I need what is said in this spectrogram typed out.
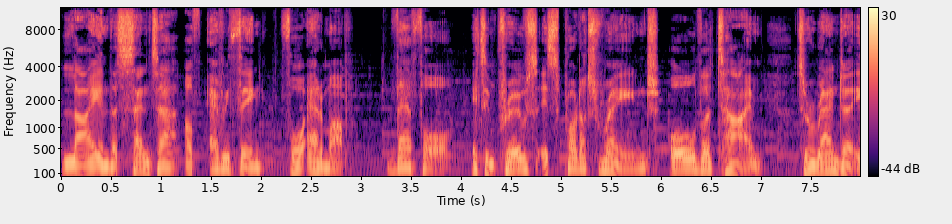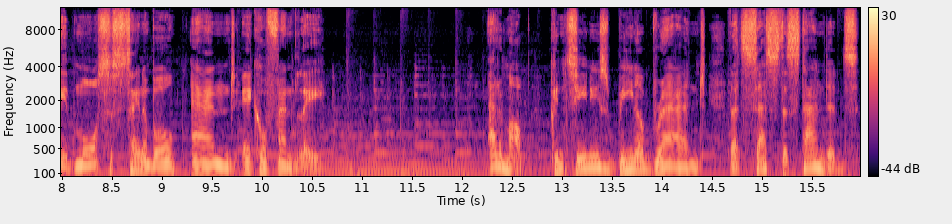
lie in the center of everything for Edamop. Therefore, it improves its product range all the time to render it more sustainable and eco-friendly. Edamop continues being a brand that sets the standards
